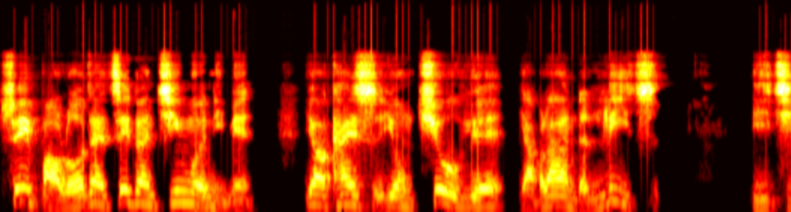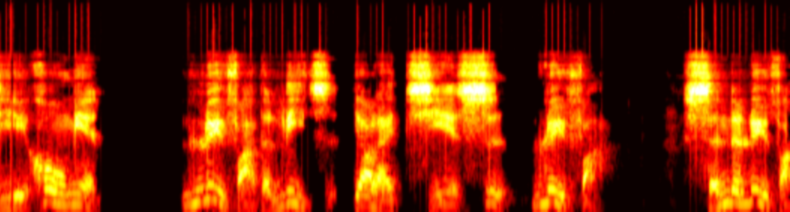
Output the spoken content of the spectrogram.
所以保罗在这段经文里面要开始用旧约亚伯拉罕的例子，以及后面律法的例子，要来解释律法，神的律法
